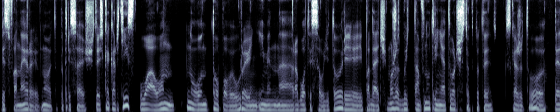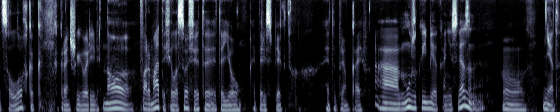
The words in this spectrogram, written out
без фанеры, ну, это потрясающе. То есть как артист, вау, он ну, он топовый уровень именно работы с аудиторией и подачи. Может быть, там внутреннее творчество кто-то скажет, о, a лох, как, как раньше говорили. Но формат и философия это, это йоу, это респект. Это прям кайф. А музыка и бег, они связаны? О, нет.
